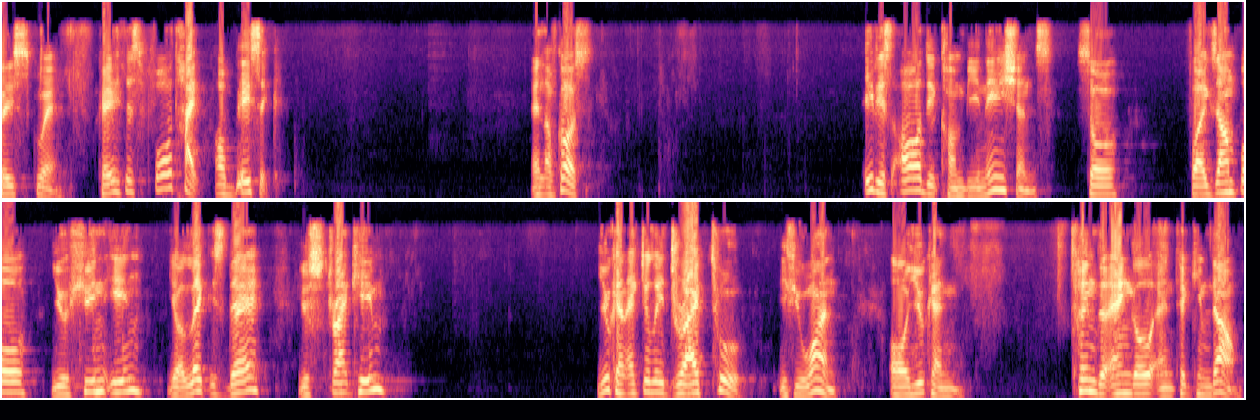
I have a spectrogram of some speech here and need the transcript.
Face square. Okay, there's four type of basic. And of course, it is all the combinations. So, for example, you hin in, your leg is there, you strike him. You can actually drive too if you want, or you can turn the angle and take him down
